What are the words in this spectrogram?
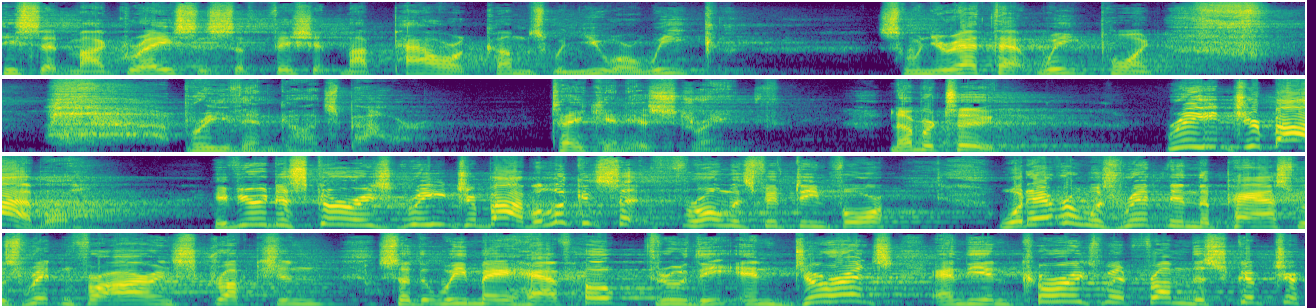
He said, My grace is sufficient. My power comes when you are weak. So when you're at that weak point, breathe in God's power, take in His strength. Number two, read your Bible. If you're discouraged, read your Bible. Look at Romans 15 4. Whatever was written in the past was written for our instruction so that we may have hope through the endurance and the encouragement from the scripture.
